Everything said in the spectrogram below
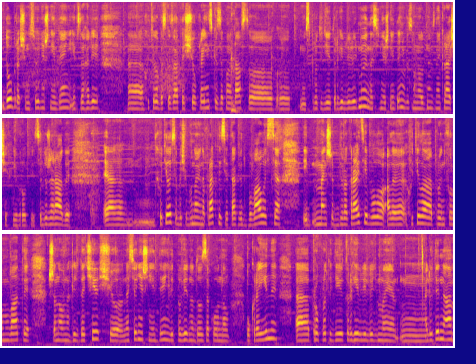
добре, що на сьогоднішній день і взагалі е, хотіла би сказати, що українське законодавство е, з протидії торгівлі людьми на сьогоднішній день визнано одним з найкращих в Європі. Це дуже радує. Е, Хотілося б, щоб воно і на практиці так відбувалося, і менше бюрократії було, але хотіла проінформувати шановних глядачів, що на сьогоднішній день, відповідно до закону України е, про протидію торгівлі людьми, людина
